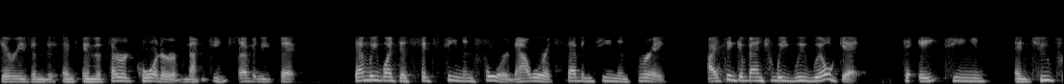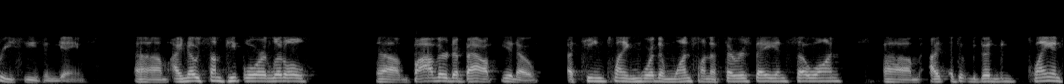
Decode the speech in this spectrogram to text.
series in the, in, in the third quarter of 1976. Then we went to 16 and four. Now we're at 17 and three. I think eventually we will get to 18 and two preseason games. Um, I know some people are a little uh, bothered about, you know, a team playing more than once on a Thursday and so on. Um, I, have been playing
